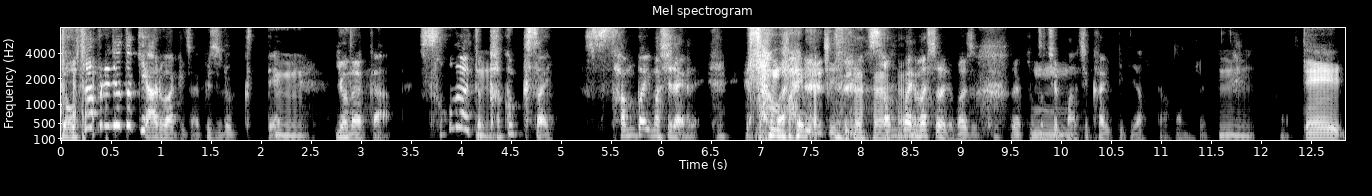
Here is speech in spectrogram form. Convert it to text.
ど土砂降りの時あるわけじゃん、フジロックって。うん。夜中。そうなると過酷臭い。3倍増しだよね。3倍待ちです。3倍増しだよね、マジ。今年マジ快適だった、本当に。うん。で、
